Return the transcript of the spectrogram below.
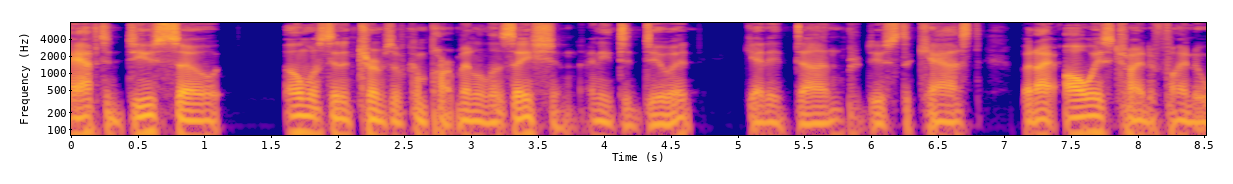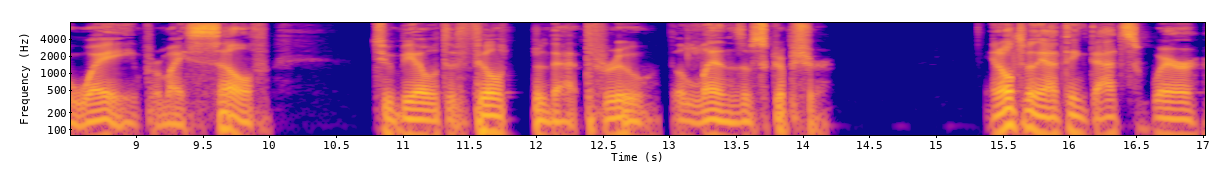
I have to do so almost in terms of compartmentalization. I need to do it, get it done, produce the cast, but I always try to find a way for myself to be able to filter that through the lens of scripture. And ultimately, I think that's where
